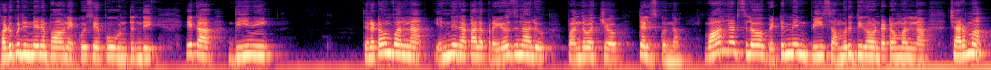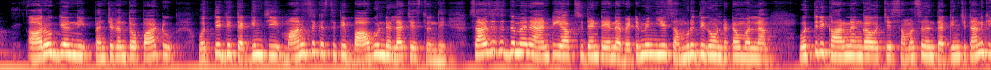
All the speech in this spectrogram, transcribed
కడుపు నిండిన భావన ఎక్కువసేపు ఉంటుంది. ఇక దీని తినటం వలన ఎన్ని రకాల ప్రయోజనాలు పొందవచ్చో తెలుసుకుందాం. వాల్నట్స్లో విటమిన్ బి సమృద్ధిగా ఉండటం వలన చర్మ ఆరోగ్యాన్ని పెంచడంతో పాటు ఒత్తిడిని తగ్గించి మానసిక స్థితి బాగుండేలా చేస్తుంది. సహజ సిద్ధమైన యాంటీ ఆక్సిడెంట్ అయిన విటమిన్ ఈ సమృద్ధిగా ఉండటం వలన ఒత్తిడి కారణంగా వచ్చే సమస్యలను తగ్గించడానికి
